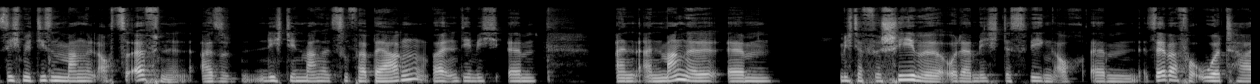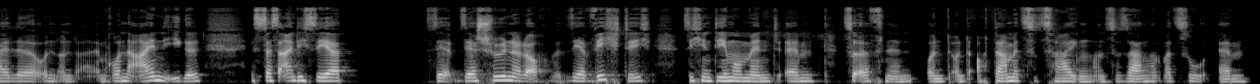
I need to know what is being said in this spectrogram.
sich mit diesem Mangel auch zu öffnen. Also nicht den Mangel zu verbergen, weil indem ich ähm, ein, ein Mangel ähm, mich dafür schäme oder mich deswegen auch ähm, selber verurteile und, und im Grunde einigel, ist das eigentlich sehr sehr, sehr schön oder auch sehr wichtig, sich in dem Moment ähm, zu öffnen und, und auch damit zu zeigen und zu sagen, hört mal zu, ähm,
